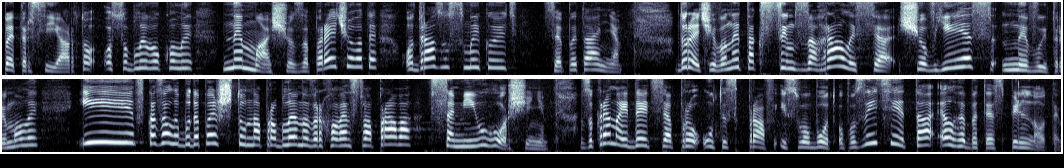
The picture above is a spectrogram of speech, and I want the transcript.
Петер Сіярто, особливо коли нема що заперечувати, одразу смикають це питання. До речі, вони так з цим загралися, що в ЄС не витримали і вказали Будапешту на проблеми верховенства права в самій Угорщині. Зокрема, йдеться про утиск прав і свобод опозиції та ЛГБТ спільноти.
